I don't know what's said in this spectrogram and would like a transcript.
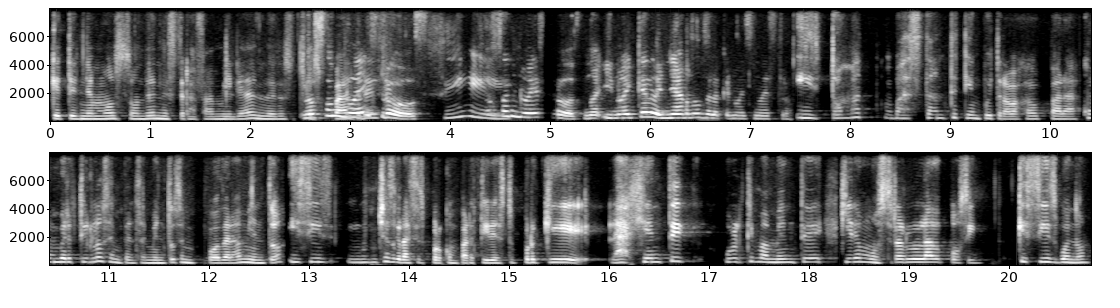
que tenemos son de nuestra familia, de nuestros no son nuestros. Sí. No son nuestros. y no hay que dañarnos de lo que no es nuestro. Y toma bastante tiempo y trabajo para convertirlos en pensamientos de empoderamiento. Y sí, muchas gracias por compartir esto, porque la gente últimamente quiere mostrar lo lado positivo, que sí es bueno,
